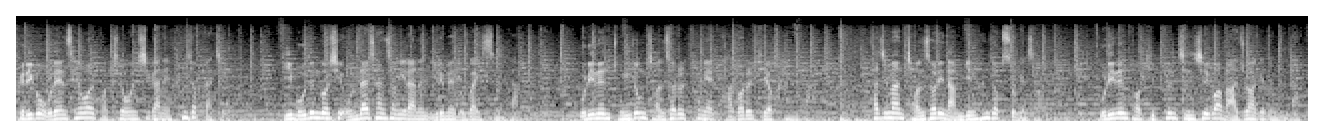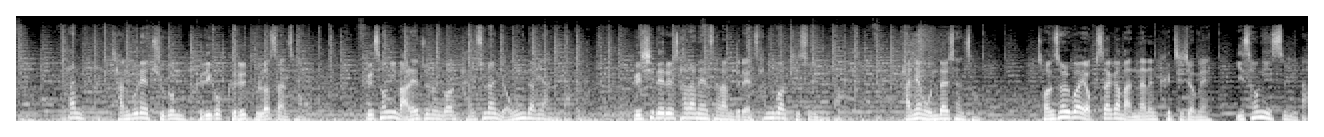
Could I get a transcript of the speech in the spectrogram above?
그리고 오랜 세월 버텨온 시간의 흔적까지 이 모든 것이 온달산성이라는 이름에 녹아 있습니다. 우리는 종종 전설을 통해 과거를 기억합니다. 하지만 전설이 남긴 흔적 속에서 우리는 더 깊은 진실과 마주하게 됩니다. 한 장군의 죽음 그리고 그를 둘러싼 성. 그 성이 말해주는 건 단순한 영웅담이 아니다. 그 시대를 살아낸 사람들의 삶과 기술입니다. 단양 온달산성. 전설과 역사가 만나는 그 지점에 이 성이 있습니다.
